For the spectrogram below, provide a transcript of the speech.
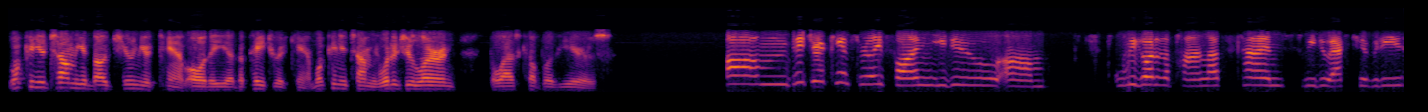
What can you tell me about junior camp or the uh, the Patriot camp? What can you tell me? What did you learn the last couple of years? Um, Patriot Camp's really fun. You do um we go to the pond lots of times. We do activities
